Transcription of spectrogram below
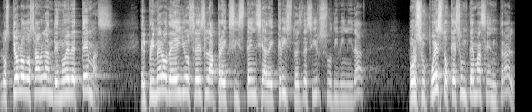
los teólogos hablan de nueve temas. El primero de ellos es la preexistencia de Cristo, es decir, su divinidad. Por supuesto que es un tema central.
